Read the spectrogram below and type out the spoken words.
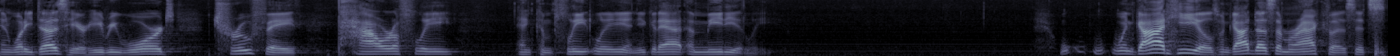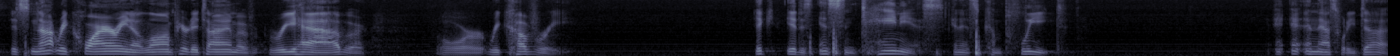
And what he does here, he rewards true faith powerfully and completely, and you could add immediately when God heals, when God does the miraculous, it's, it's not requiring a long period of time of rehab or, or recovery. It, it is instantaneous and it's complete. And, and that's what he does.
